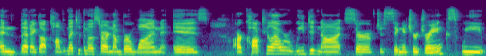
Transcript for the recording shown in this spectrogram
and that I got complimented the most, our number one is our cocktail hour. We did not serve just signature drinks. We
